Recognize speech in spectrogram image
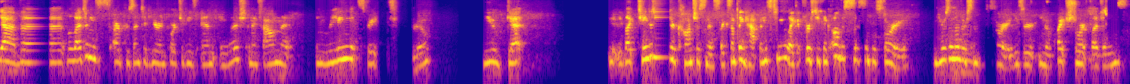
Yeah, the, the legends are presented here in Portuguese and English, and I found that in reading it straight through, you get it like changes your consciousness. Like something happens to you. Like at first you think, oh, this is a simple story. Here's another Mhm. simple story. These are you know quite short legends,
